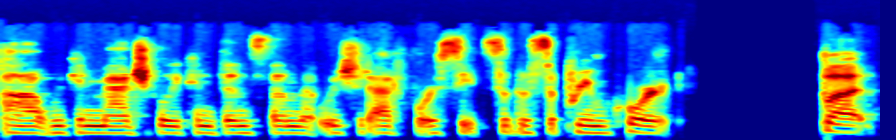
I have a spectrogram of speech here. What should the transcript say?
uh, we can magically convince them that we should add four seats to the Supreme Court. But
